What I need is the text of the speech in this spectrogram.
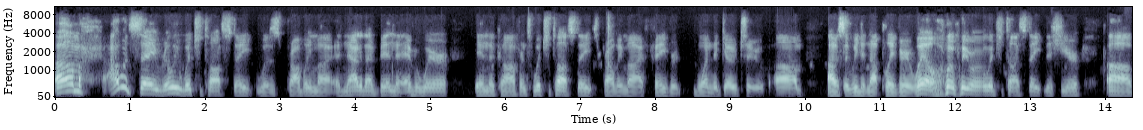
Um, I would say really Wichita State was probably my. And now that I've been to everywhere in the conference, Wichita State's probably my favorite one to go to. Um, obviously we did not play very well when we were in Wichita State this year. Uh,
